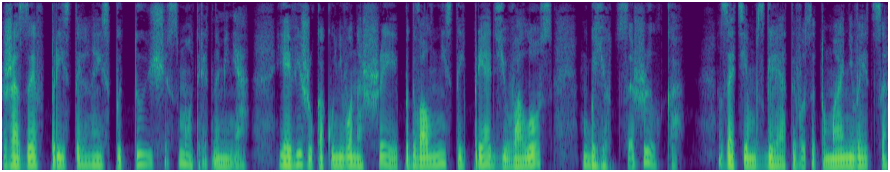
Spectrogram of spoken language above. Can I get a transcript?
Жозеф пристально испытующе смотрит на меня. Я вижу, как у него на шее под волнистой прядью волос бьется жилка. Затем взгляд его затуманивается,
